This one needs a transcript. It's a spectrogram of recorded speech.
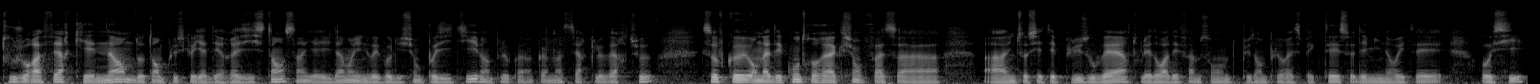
toujours à faire qui est énorme, d'autant plus qu'il y a des résistances. Hein. Il y a évidemment une évolution positive, un peu comme un cercle vertueux. Sauf qu'on a des contre-réactions face à, une société plus ouverte, où les droits des femmes sont de plus en plus respectés, ceux des minorités aussi.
